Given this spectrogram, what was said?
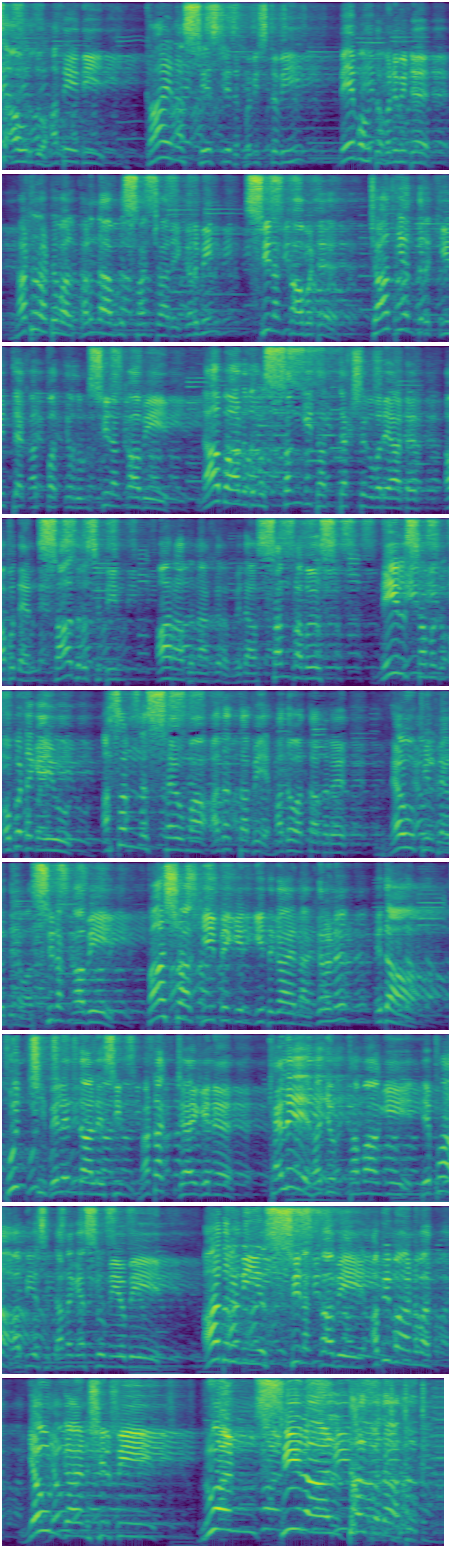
වයස අවුරුදු 7 දී ගායනා ශාස්ත්‍රයේ ප්‍රවිෂ්ඨ වී මේ මොහොත වන විට රට රටවල් ගණනාවක සංචාරය කරමින් ශ්‍රී ලංකාවට ජාත්‍යන්තර කීර්තියක් අත්පත් කර දුන් ශ්‍රී ලංකාවේ ලාභානදම සංගීත අධ්‍යක්ෂකවරයාට අප දැන් සාදර සිතින් ආරාධනා කරමු. එදා සන් ෆ්ලවර්ස් නීල් සමග ඔබට ගැයූ අසන්න සැවුමා අදත් අපේ හදවත් අතර රැව්පිල් රැව් දෙනවා ශ්‍රී ලංකාවේ භාෂා කීපයකින් ගීත ගායනා කරන එදා පුංචි වෙලෙන්දා ලෙසින් රටක් ජයගෙන කැලේ රජුන් තමාගේ දෙපා අභියස දන ගැස්සුමේ ඔබේ ආදරණීය ශ්‍රී ලංකාවේ අභිමානවත් යවුන් ගායන ශිල්පී රුවන් සීලාල් දල්පදාතු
